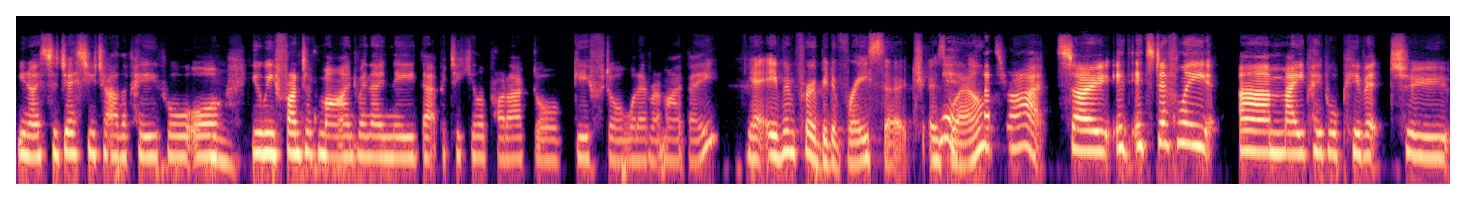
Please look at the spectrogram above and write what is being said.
you know suggest you to other people or Mm. you'll be front of mind when they need that particular product or gift or whatever it might be Yeah, even for a bit of research as well. that's right so it, it's definitely um, made people pivot to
